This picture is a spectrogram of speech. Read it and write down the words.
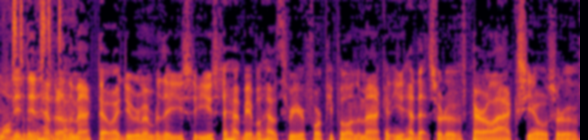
lost they did have it on the Mac, though. I do remember they used to used to have, be able to have three or four people on the Mac, and you had that sort of parallax, you know, sort of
